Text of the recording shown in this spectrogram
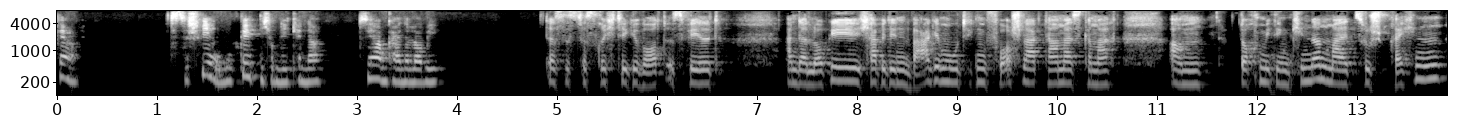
ja, das ist schwierig. Es geht nicht um die Kinder. Sie haben keine Lobby. Das ist das richtige Wort. Es fehlt an der Lobby. Ich habe den wagemutigen Vorschlag damals gemacht, ähm, doch mit den Kindern mal zu sprechen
